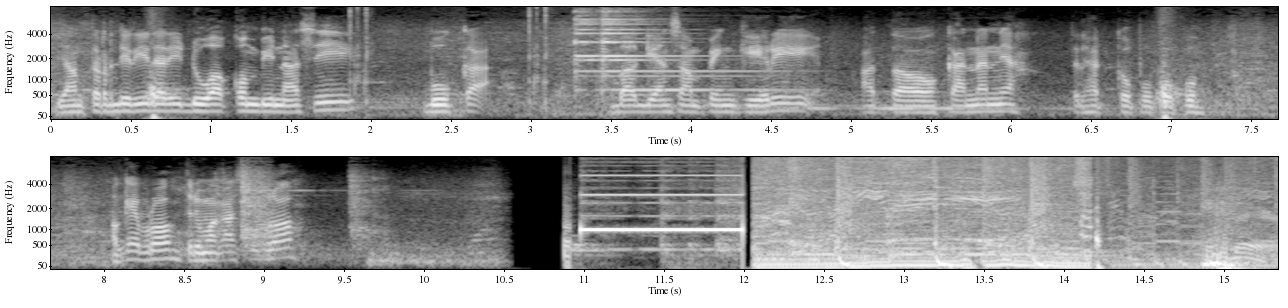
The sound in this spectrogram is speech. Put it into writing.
yang terdiri dari dua kombinasi buka bagian samping kiri atau kanan ya terlihat kupu-kupu oke bro terima kasih bro Hey there.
